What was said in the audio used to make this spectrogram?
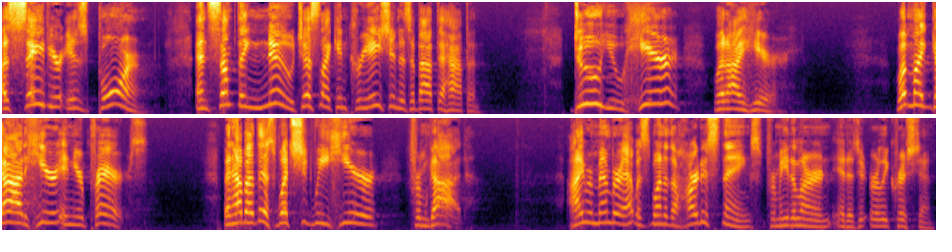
a Savior is born. And something new, just like in creation, is about to happen. Do you hear what I hear? What might God hear in your prayers? But how about this? What should we hear from God? I remember that was one of the hardest things for me to learn as an early Christian.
